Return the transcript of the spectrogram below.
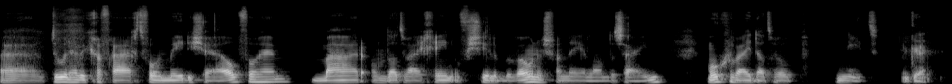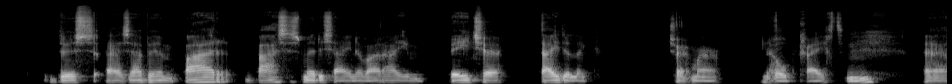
Eh, toen heb ik gevraagd voor een medische hulp voor hem. Maar omdat wij geen officiële bewoners van Nederland zijn, mogen wij dat hulp niet. Oké. Dus eh, ze hebben een paar basismedicijnen waar hij een beetje tijdelijk, zeg maar, een hulp krijgt. Mhm. eh,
